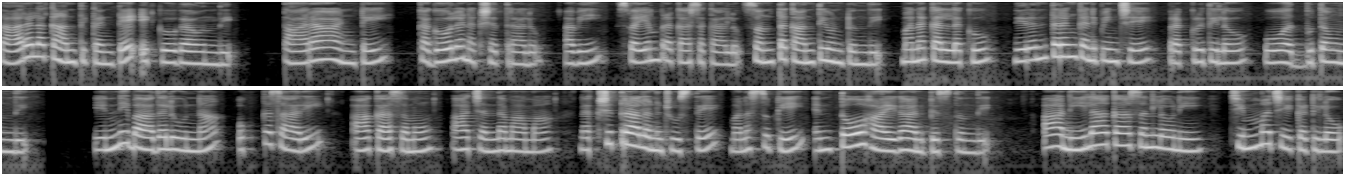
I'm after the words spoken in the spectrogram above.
తారల కాంతి కంటే ఎక్కువగా ఉంది. తార అంటే ఖగోళ నక్షత్రాలు. అవి స్వయం ప్రకాశకాలు. సొంత కాంతి ఉంటుంది. మన కళ్ళకు నిరంతరం కనిపించే ప్రకృతిలో ఓ అద్భుతం ఉంది. ఎన్ని బాధలు ఉన్నా ఒక్కసారి ఆకాశము ఆ చందమామ నక్షత్రాలను చూస్తే మనస్సుకి ఎంతో హాయిగా అనిపిస్తుంది. ఆ నీలాకాశంలోని చిమ్మ చీకటిలో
